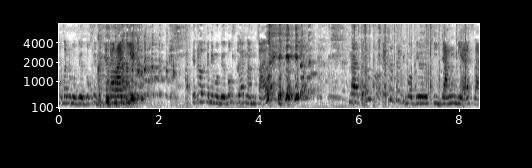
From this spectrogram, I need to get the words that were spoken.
bukan di mobil box itu beda lagi. itu waktu di mobil box gue enam kali. nah terus itu tuh di mobil kijang biasa.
